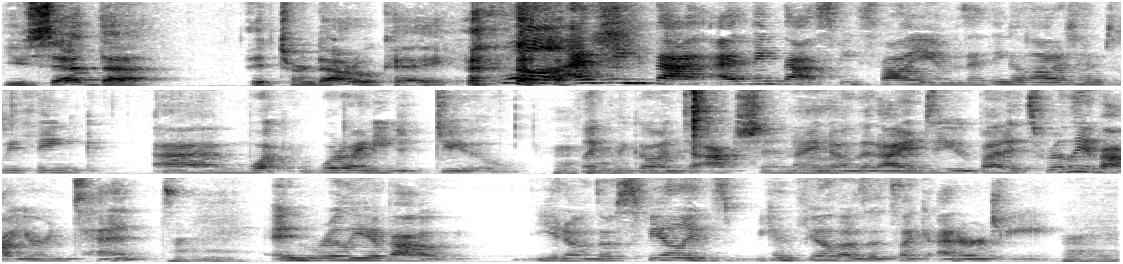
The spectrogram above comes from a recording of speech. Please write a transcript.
you said that it turned out okay. well, I think that I think that speaks volumes. I think a lot of times we think um, what what do I need to do? Mm-hmm. Like we go into action. Yeah. I know that I do, but it's really about your intent mm-hmm. and really about you know those feelings. You can feel those. It's like energy, mm-hmm.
